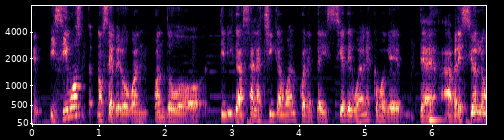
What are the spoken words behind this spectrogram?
Eh, hicimos, no sé, pero cuando, típica sala chica, weón, 47 weones, como que te, a presión, lo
